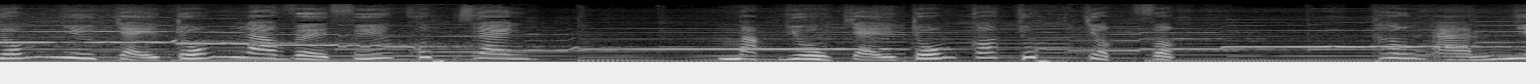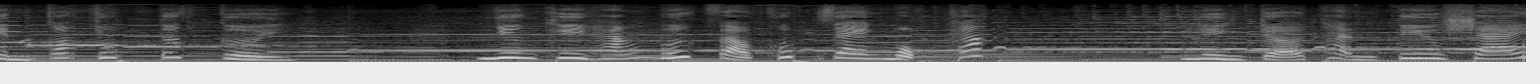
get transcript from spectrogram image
Giống như chạy trốn lao về phía khúc giang. Mặc dù chạy trốn có chút chật vật, Thân ảnh nhìn có chút tức cười. Nhưng khi hắn bước vào khúc giang một khắc Liền trở thành tiêu sái.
